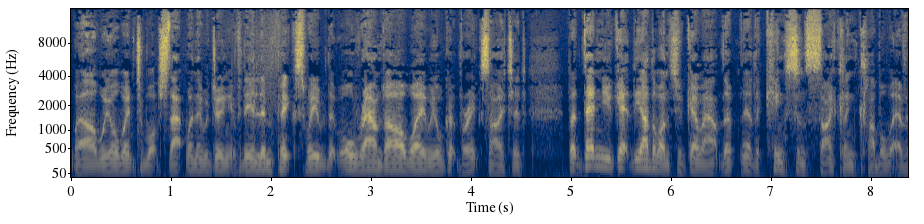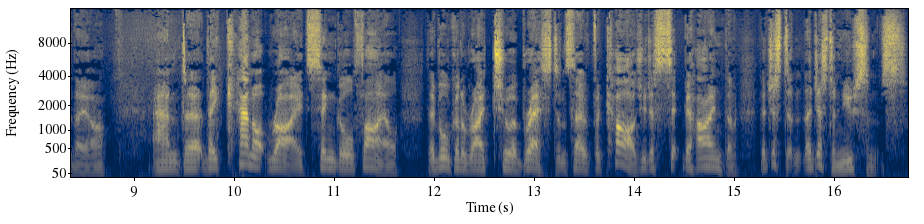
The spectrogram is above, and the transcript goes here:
Well, we all went to watch that when they were doing it for the Olympics. We were all round our way. We all got very excited. But then you get the other ones who go out, the, you know, the Kingston Cycling Club or whatever they are, and uh, they cannot ride single file. They've all got to ride two abreast, and so for cars, you just sit behind them. They're just they're just a nuisance.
